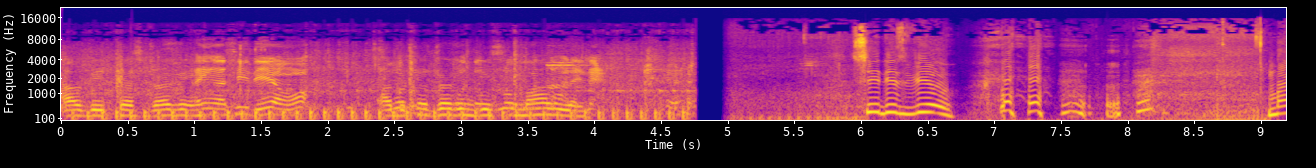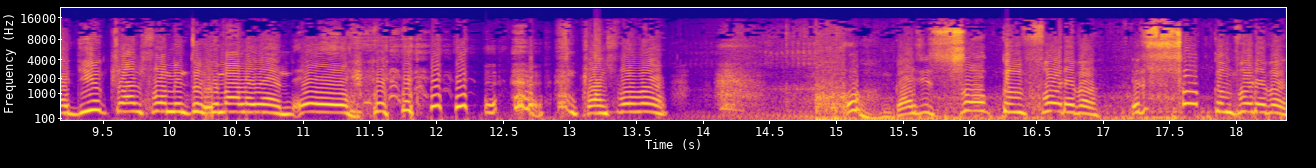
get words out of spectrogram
I'll be test driving Anh là si đế không? I'll be test driving this Himalayan See this view My Duke transform into Himalayan hey. Transformer Oh guys it's so comfortable It's so comfortable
